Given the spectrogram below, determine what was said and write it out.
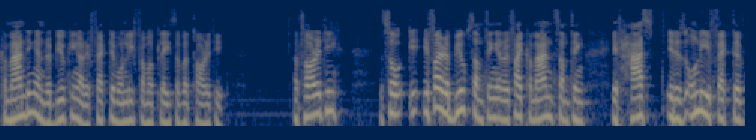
Commanding and rebuking are effective only from a place of authority. Authority. So if I rebuke something or if I command something, it has it is only effective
